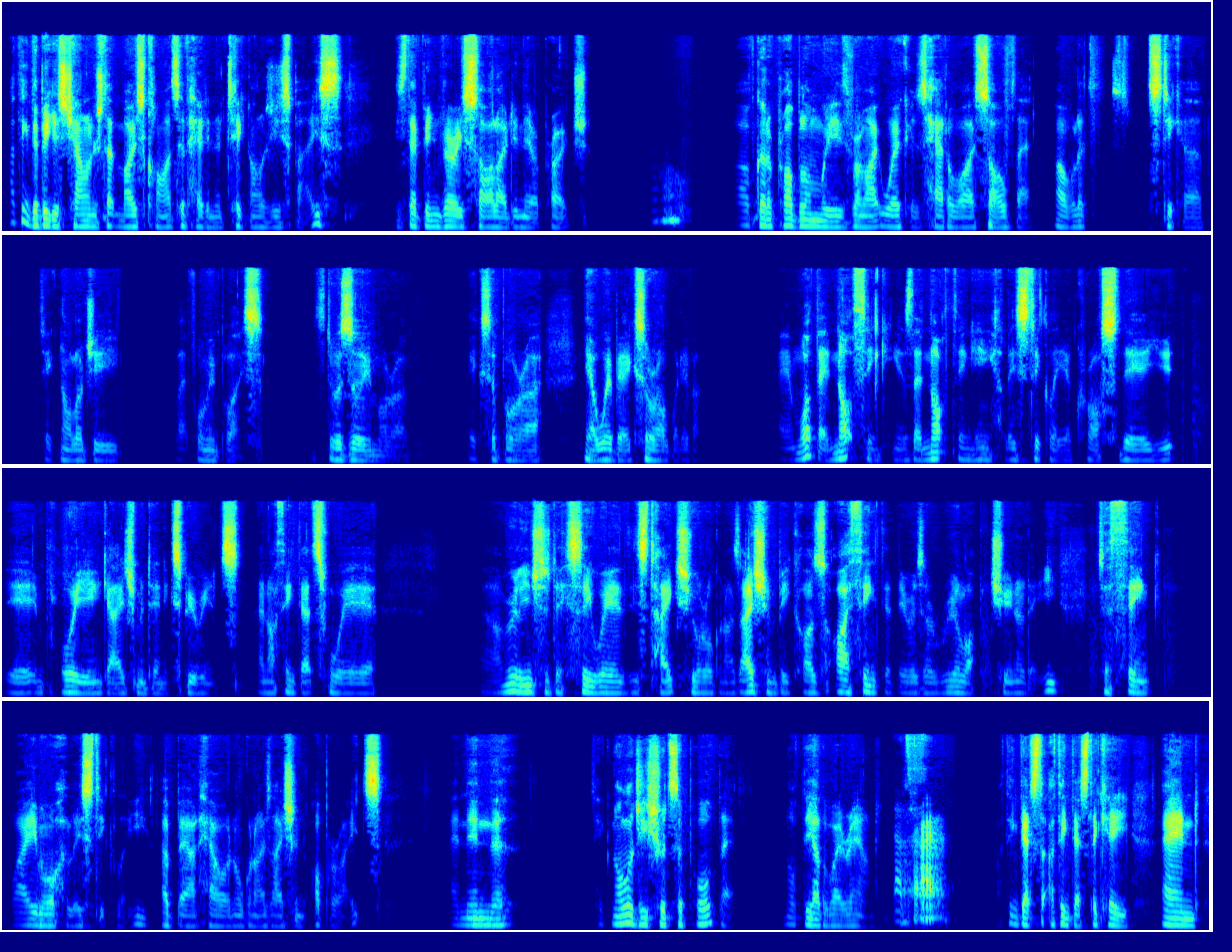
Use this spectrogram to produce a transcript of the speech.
I think the biggest challenge that most clients have had in the technology space is they've been very siloed in their approach. Mm-hmm. I've got a problem with remote workers. How do I solve that? Oh, well, let's stick a technology platform in place. Let's do a Zoom or a Pexip or a you know, WebEx or whatever. And what they're not thinking is they're not thinking holistically across their their employee engagement and experience. And I think that's where uh, I'm really interested to see where this takes your organisation because I think that there is a real opportunity to think way more holistically about how an organization operates. And then the technology should support that, not the other way around. That's right. I think that's the, I think that's the key. And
